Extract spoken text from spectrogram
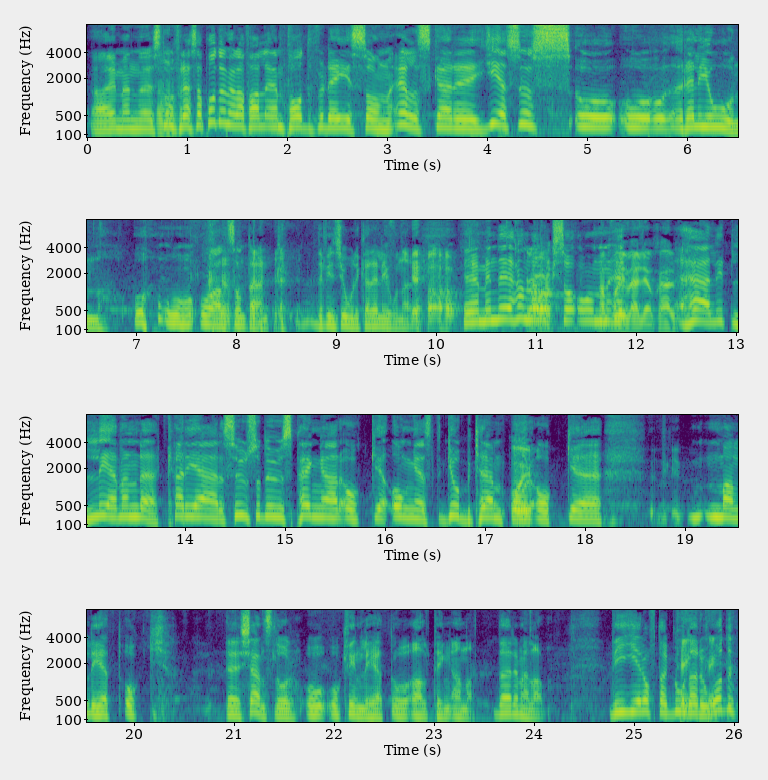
Nej, men eh, Storfräsarpodden i alla fall är en podd för dig som älskar Jesus och, och, och religion. Och, och, och allt sånt där. Det finns ju olika religioner. Ja. Eh, Men det handlar Ja, också om härligt levande karriär, sus och dus, pengar och eh, ångest, gubbkrämpor Oj. och eh, manlighet och eh, känslor och, och kvinnlighet och allting annat däremellan. Vi ger ofta goda Tänk- råd. tänk-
